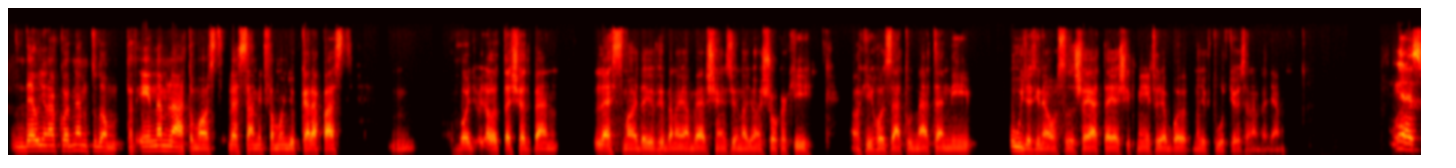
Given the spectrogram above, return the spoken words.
de ugyanakkor nem tudom, tehát én nem látom azt, leszámítva mondjuk Karapászt, hogy, hogy adott esetben lesz majd a jövőben olyan versenyző nagyon sok, aki, aki hozzá tudná tenni úgy az Ineos az a saját teljesítményét, hogy abból mondjuk túrgyőzelem legyen. Igen, ez,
